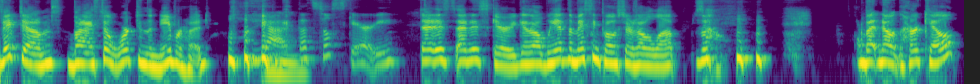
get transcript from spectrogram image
victims, but I still worked in the neighborhood. yeah, mm-hmm. that's still scary. That is that is scary because uh, we had the missing posters all up. So, but no, her kill,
